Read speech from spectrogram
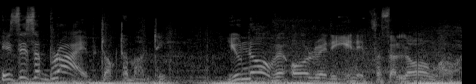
Is this a bribe, Dr. Monty? You know we're already in it for the long haul.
